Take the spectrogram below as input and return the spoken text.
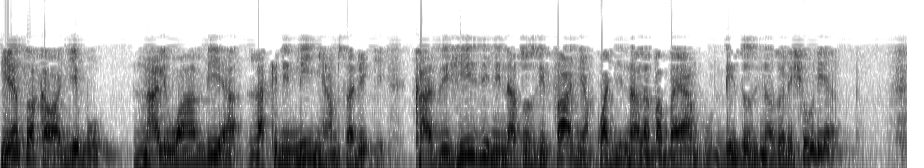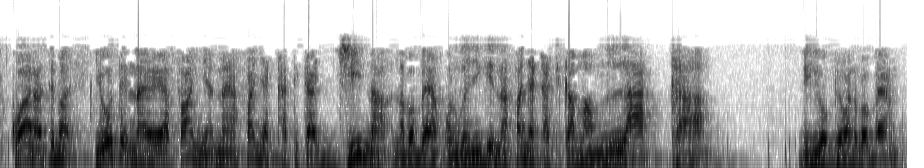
yesu akawajibu naliwaambia lakini ninyi hamsadiki. Kazi hizi ninazozifanya kwa jina la baba yangu ndizo zinazonishuhudia. Kwa hiyo anasema yote nayoyafanya nayafanya katika jina la baba yangu. Kwa lugha nyingine nafanya katika mamlaka niliyopewa na baba yangu.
